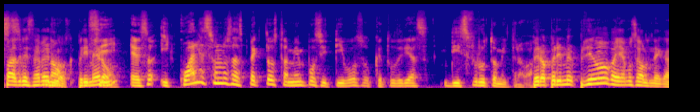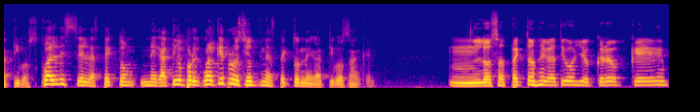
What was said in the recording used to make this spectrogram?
padre saberlos, primero. Sí, eso. ¿Y cuáles son los aspectos también positivos o que tú dirías, disfruto mi trabajo? Pero primero, primero vayamos a los negativos. ¿Cuál es el aspecto negativo? Porque cualquier profesión tiene aspectos negativos, Ángel. Mm, Los aspectos negativos yo creo que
